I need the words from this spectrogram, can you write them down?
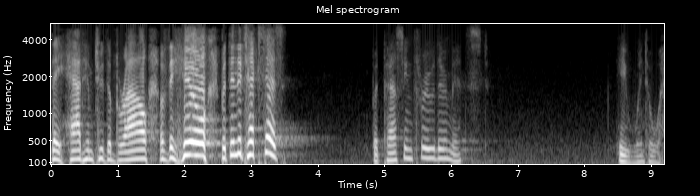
they had him to the brow of the hill. But then the text says, But passing through their midst, he went away.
